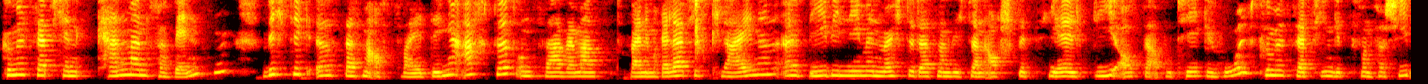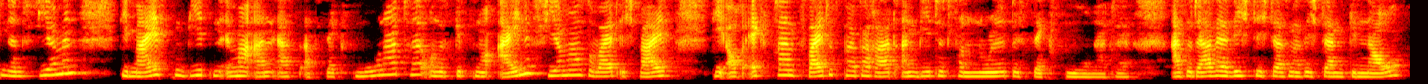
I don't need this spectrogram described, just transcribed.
Kümmelzäpfchen kann man verwenden. Wichtig ist, dass man auf zwei Dinge achtet. Und zwar, wenn man es bei einem relativ kleinen äh, Baby nehmen möchte, dass man sich dann auch speziell die aus der Apotheke holt. Kümmelzäpfchen gibt's von verschiedenen Firmen. Die meisten bieten immer an erst ab sechs Monate und es gibt nur eine Firma, soweit ich weiß, die auch extra ein zweites Präparat anbietet von null bis sechs Monate. Also da wäre wichtig, dass man sich dann genau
